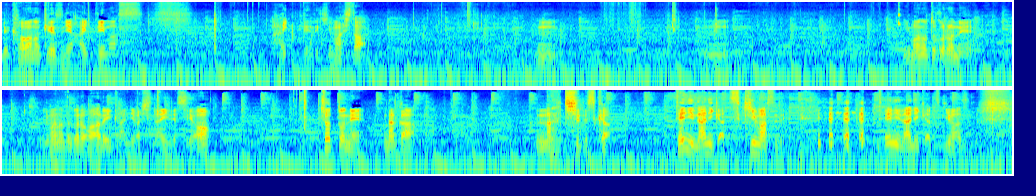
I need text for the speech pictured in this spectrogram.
で、革のケースに入っています。はい、出てきました。うん。うん。今のところね、今のところ悪い感じはしないですよ。ちょっとね、なんか、なんちゅうですか、手に何かつきますね。手に何かつきます。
